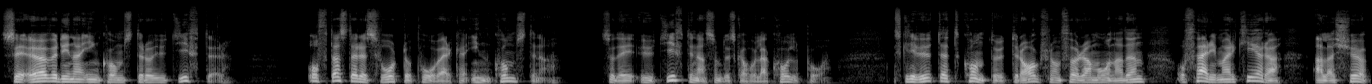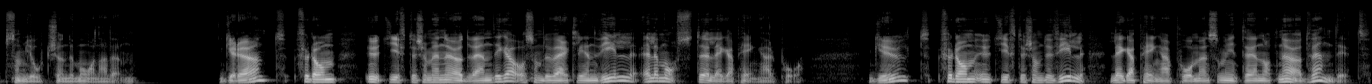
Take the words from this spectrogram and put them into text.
Se över dina inkomster och utgifter. Oftast är det svårt att påverka inkomsterna, så det är utgifterna som du ska hålla koll på. Skriv ut ett kontoutdrag från förra månaden och färgmarkera alla köp som gjorts under månaden. Grönt för de utgifter som är nödvändiga och som du verkligen vill eller måste lägga pengar på. Gult för de utgifter som du vill lägga pengar på men som inte är något nödvändigt.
